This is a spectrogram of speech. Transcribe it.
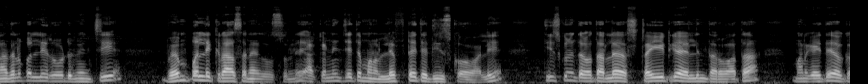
మదనపల్లి రోడ్డు నుంచి వెంపల్లి క్రాస్ అనేది వస్తుంది. అక్కడి నుంచి అయితే మనం లెఫ్ట్ అయితే తీసుకోవాలి. తీసుకున్న తర్వాత అలా స్ట్రైట్గా వెళ్ళిన తర్వాత మనకైతే ఒక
